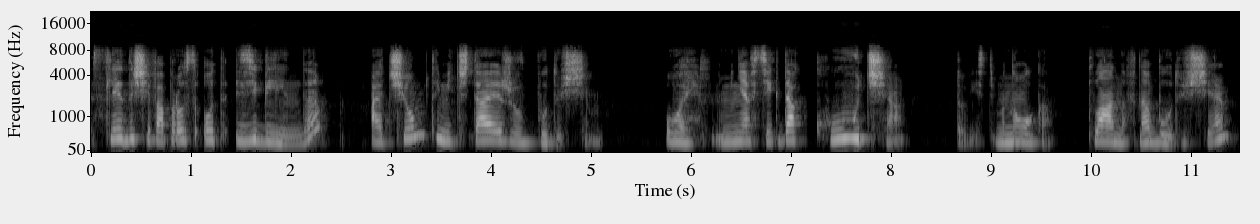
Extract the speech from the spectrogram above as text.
Следующий вопрос от Зиглинда. О чем ты мечтаешь в будущем? Ой, у меня всегда куча, то есть много планов на будущее –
